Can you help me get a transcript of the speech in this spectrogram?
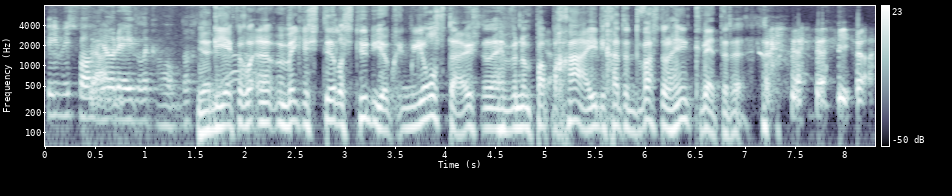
Pim is wel Ja. heel redelijk handig. Ja, die heeft toch een, een beetje een stille studio. Kijk, bij ons thuis, dan hebben we een papegaai. Die gaat er dwars doorheen kwetteren. ja.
